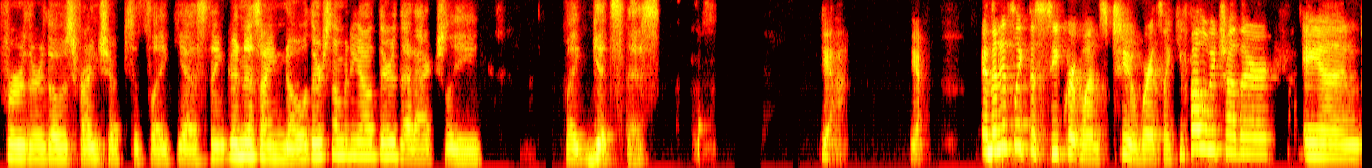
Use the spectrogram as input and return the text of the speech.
further those friendships. It's like yes thank goodness i know there's somebody out there that actually like gets this. Yeah. Yeah. And then it's like the secret ones too where it's like you follow each other and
